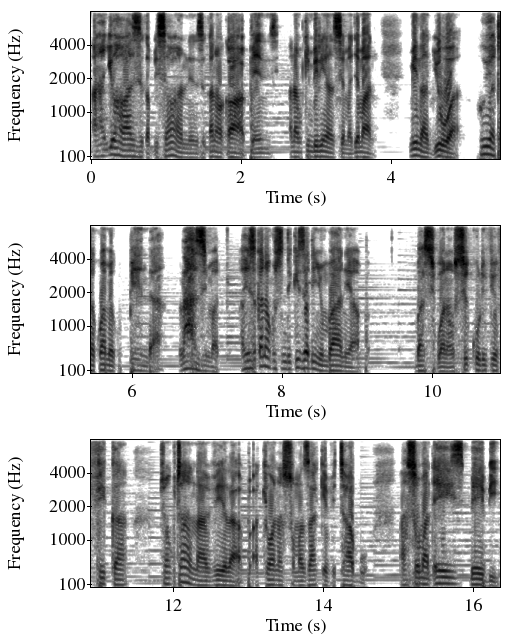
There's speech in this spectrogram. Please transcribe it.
Anajua wazi kabisa wao inawezekana wakawa wapenzi. Anamkimbilia anasema, jamani, mi najua huyu atakuwa amekupenda, lazima tu, haiwezekana kusindikiza hadi nyumbani hapa. Basi bwana, usiku ulivyofika, tunakutana na Avila hapa akiwa anasoma zake vitabu, anasoma Days Baby,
